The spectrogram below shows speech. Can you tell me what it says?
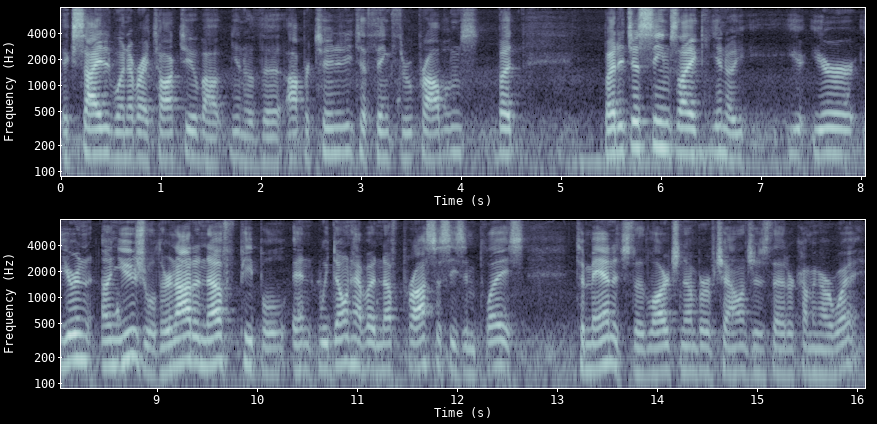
excited whenever I talk to you about you know the opportunity to think through problems, but but it just seems like you know you're you're unusual. There are not enough people, and we don't have enough processes in place to manage the large number of challenges that are coming our way.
